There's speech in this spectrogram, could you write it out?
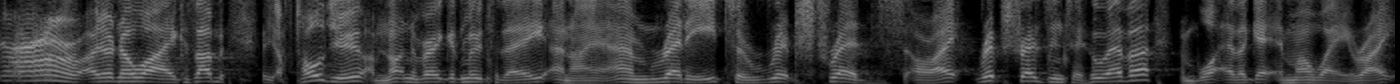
I don't know why. Because. I've told you I'm not in a very good mood today, and I am ready to rip shreds. All right, rip shreds into whoever and whatever get in my way. Right.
